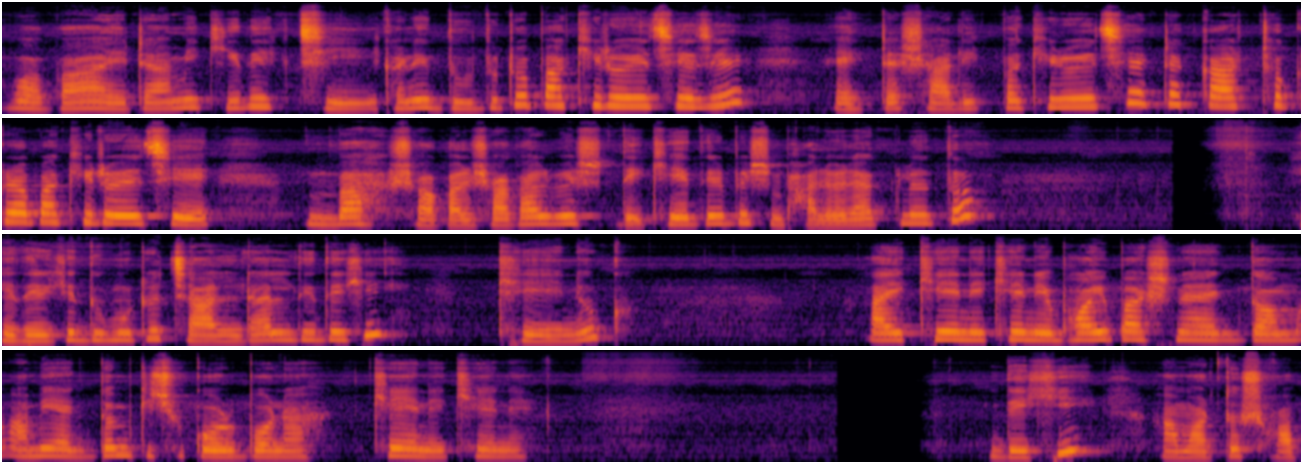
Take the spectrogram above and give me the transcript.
বাবা, এটা আমি কি দেখছি? এখানে দু দুটো পাখি রয়েছে যে, একটা শালিক পাখি রয়েছে, একটা কাঠঠোকরা পাখি রয়েছে। বাহ, সকাল সকাল বেশ, দেখে এদের বেশ ভালো লাগল তো। এদেরকে দুমুঠো চাল ডাল দি দেখি, খেয়ে নুক। আয়, খেয়ে নে খেয়ে নে, ভয় পাস না একদম, আমি একদম কিছু করব না। খেয়ে নে খেয়ে নে। দেখি, আমার তো সব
